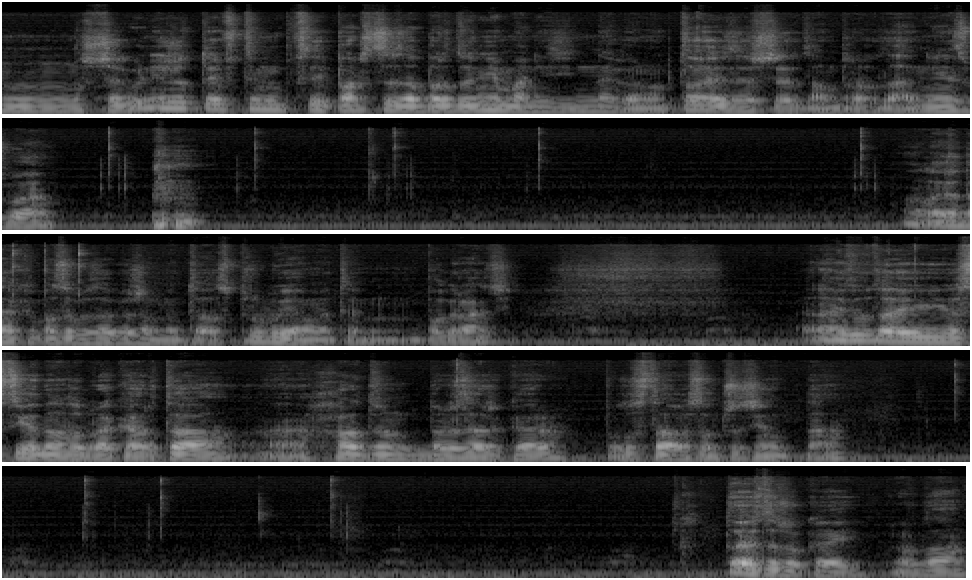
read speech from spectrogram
Mm, szczególnie, że tutaj w, tym, w tej parce za bardzo nie ma nic innego. No to jest jeszcze tam, prawda, niezłe. ale jednak chyba sobie zabierzemy to, spróbujemy tym pograć. No i tutaj jest jedna dobra karta, Hardened Berserker, pozostałe są przeciętne. To jest też ok, prawda?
